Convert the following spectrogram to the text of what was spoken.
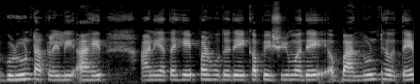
बिघडून टाकलेली आहेत. आणि आता हे पण होतं ते एका पिशवीमध्ये बांधून ठेवते.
